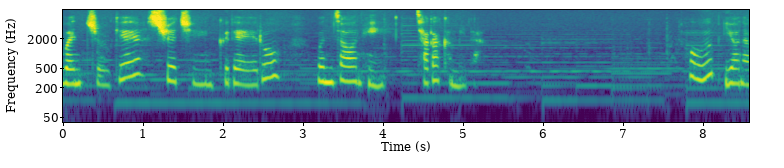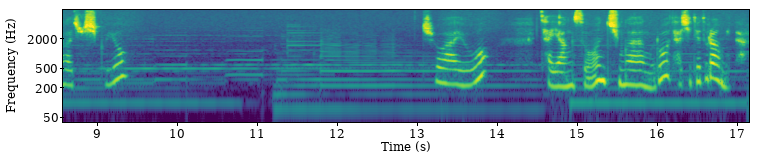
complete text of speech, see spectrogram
왼쪽에 스트레칭 그대로 온전히 자각합니다. 호흡 이어나가 주시고요. 좋아요. 자, 양손 중앙으로 다시 되돌아옵니다.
